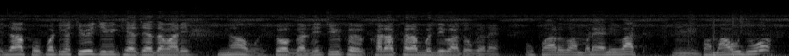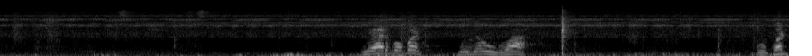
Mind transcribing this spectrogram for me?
એ દાળ પોપટીઓ ચીવી ચીવી ખેંચે તમારી. ના હોય. તો ઘરની ચીવી ખરાબ ખરાબ બધી વાતો કરે. ઉફારો તો મળે એની વાત. ભમાવું જુઓ. લેડ પોપટ. હું જાઉં ગોવા. પોપટ?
